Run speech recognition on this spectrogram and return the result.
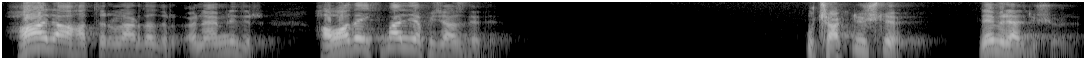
hala hatırlardadır, önemlidir. Havada ikmal yapacağız dedi. Uçak düştü. Demirel düşürdü.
